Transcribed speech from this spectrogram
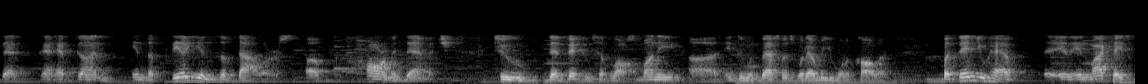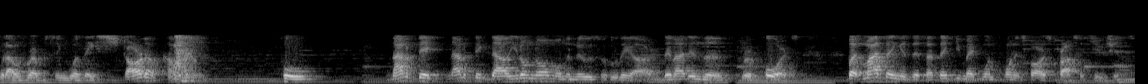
that that have done in the billions of dollars of harm and damage to that victims have lost money uh, into investments, whatever you want to call it. But then you have, in, in my case, what I was referencing was a startup company who not a big not a big dollar. You don't know them on the news for who they are. They're not in the reports. But my thing is this: I think you make one point as far as prosecutions,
